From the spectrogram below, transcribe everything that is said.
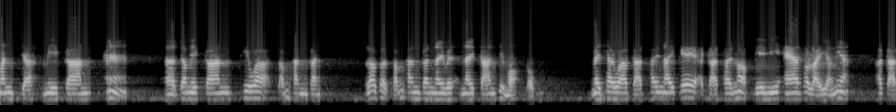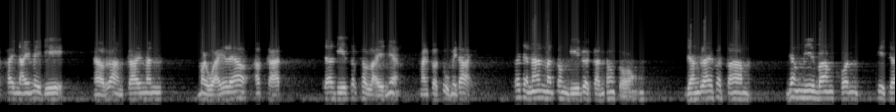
มันจะมีการ จะมีการที่ว่าสัมพันธ์กัน แล้วก็สัมพันธ์กันในในการที่เหมาะสม ไม่ใช่ว่าอากาศภายในแก้อากาศภายนอกดีมีแอร์เท่าไหร่อย่างเนี้ยอากาศภายในไม่ดีร่างกายมันไม่ไหวแล้ว อากาศจะดีสักเท่าไหร่เนี่ย มันก็สู้ไม่ได้ เพราะฉะนั้นมันต้องดีด้วยกันทั้งสอง อย่างไรก็ตาม ยังมีบางคนที่จะ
